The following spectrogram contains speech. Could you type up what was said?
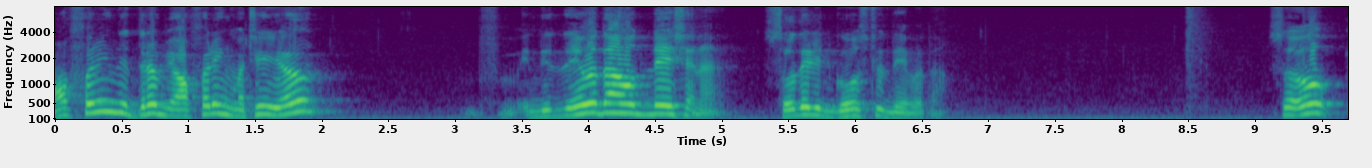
offering the dravya, offering material, the devata uddeshana, so that it goes to devata. So,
